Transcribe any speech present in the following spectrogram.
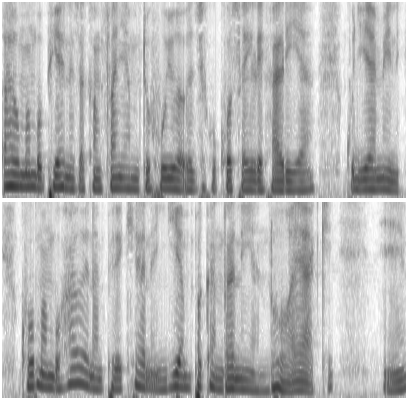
hayo mambo pia anaweza kamfanya mtu huyu aweze kukosa ile hali ya kujiamini. Kwao mambo hayo yanampelekea anaingia mpaka ndani ya ndoa yake eh,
